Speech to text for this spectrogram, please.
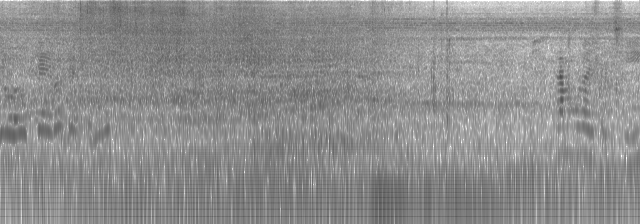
Rồi ok đó để xuống đi. 50,9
